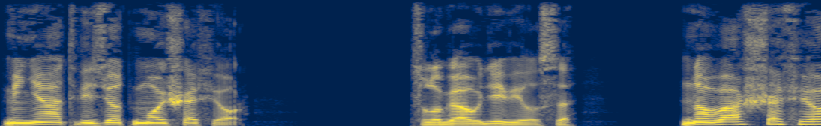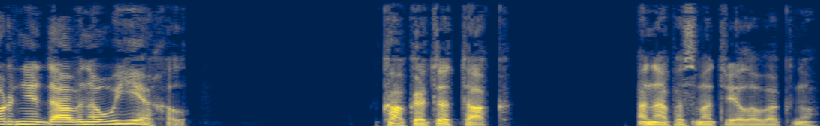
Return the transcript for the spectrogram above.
Меня отвезет мой шофер». Слуга удивился. «Но ваш шофер недавно уехал». «Как это так?» Она посмотрела в окно.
